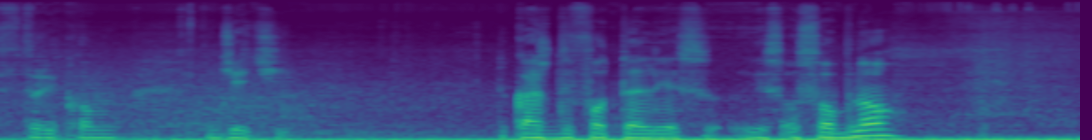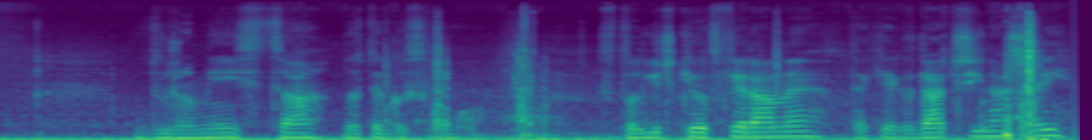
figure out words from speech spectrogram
z trójką dzieci. Tu każdy fotel jest, jest osobno, dużo miejsca, do tego są stoliczki otwierane, tak jak w Daci naszej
